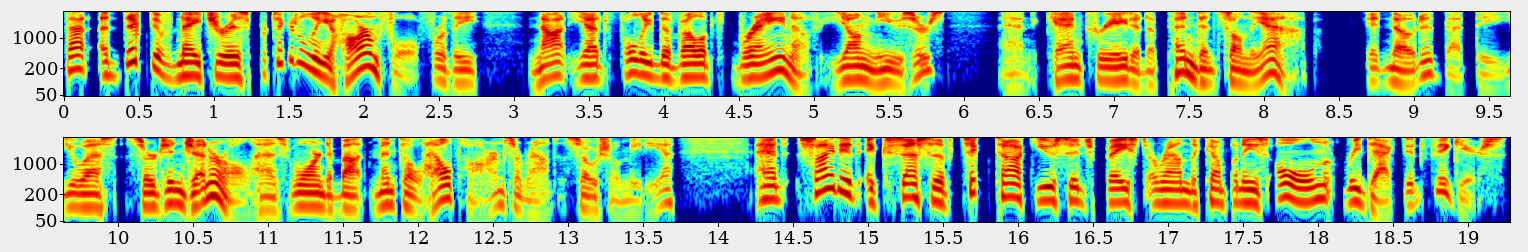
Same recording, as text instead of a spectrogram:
That addictive nature is particularly harmful for the not yet fully developed brain of young users and can create a dependence on the app. It noted that the U.S. Surgeon General has warned about mental health harms around social media and cited excessive TikTok usage based around the company's own redacted figures.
